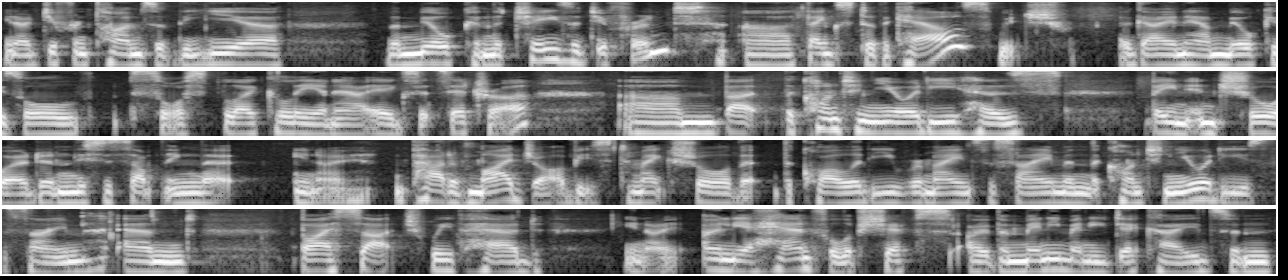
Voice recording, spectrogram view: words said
you know, different times of the year the milk and the cheese are different, uh, thanks to the cows, which again our milk is all sourced locally and our eggs, etc. Um, but the continuity has been ensured, and this is something that you know part of my job is to make sure that the quality remains the same and the continuity is the same. And by such, we've had you know only a handful of chefs over many many decades, and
